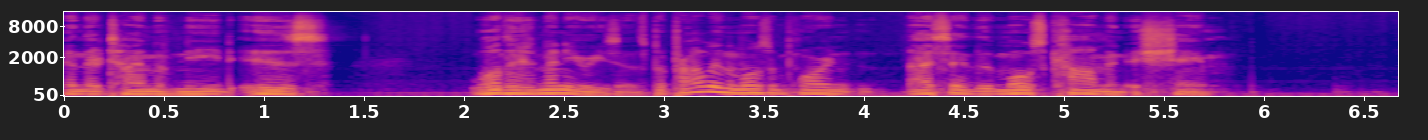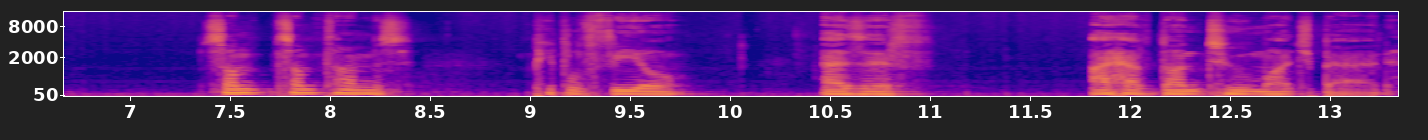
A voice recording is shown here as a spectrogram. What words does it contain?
in their time of need is, well, there's many reasons, but probably the most important, I say the most common, is shame. Some sometimes people feel as if I have done too much bad.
